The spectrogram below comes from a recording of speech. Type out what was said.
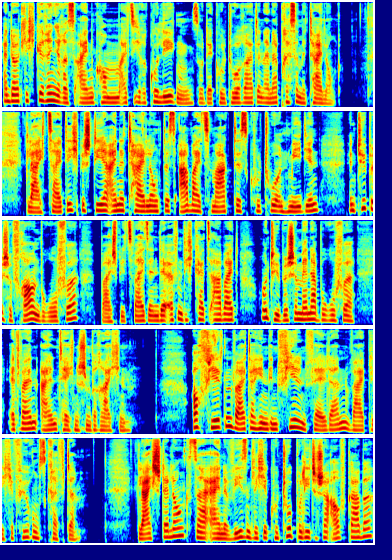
ein deutlich geringeres Einkommen als ihre Kollegen, so der Kulturrat in einer Pressemitteilung. Gleichzeitig bestehe eine Teilung des Arbeitsmarktes Kultur und Medien in typische Frauenberufe, beispielsweise in der Öffentlichkeitsarbeit, und typische Männerberufe, etwa in allen technischen Bereichen. Auch fehlten weiterhin in vielen Feldern weibliche Führungskräfte. Gleichstellung sei eine wesentliche kulturpolitische Aufgabe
